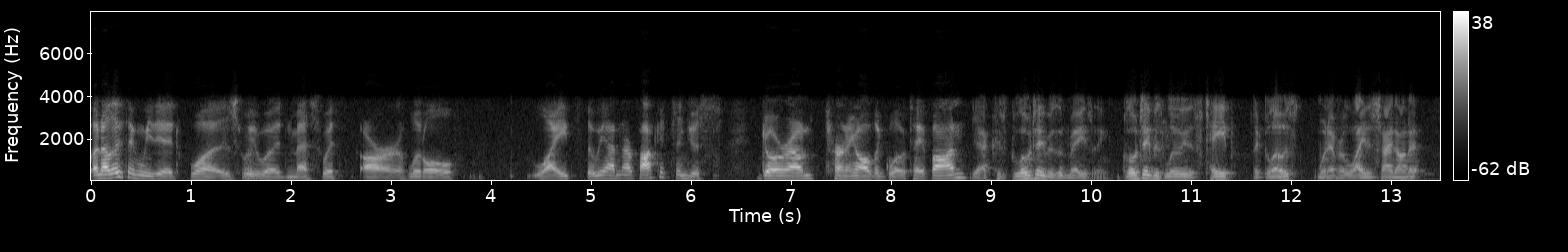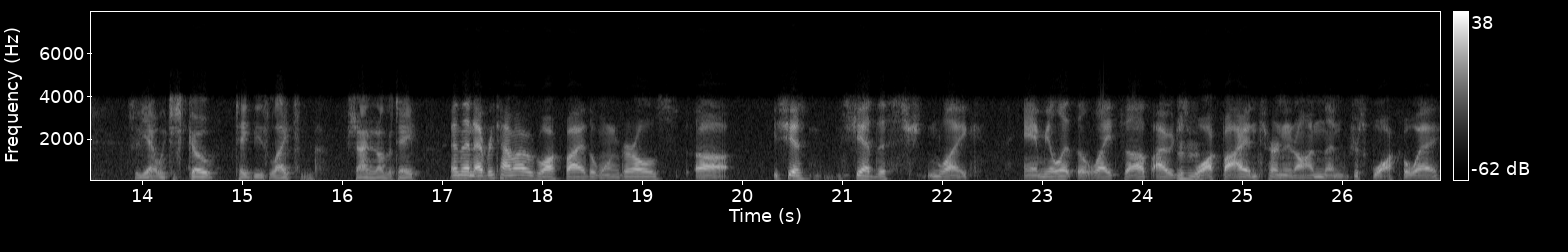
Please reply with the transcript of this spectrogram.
Another thing we did was we would mess with our little lights that we had in our pockets and just go around turning all the glow tape on. Yeah, because glow tape is amazing. Glow tape is literally this tape that glows whenever light is shined on it. So yeah, we just go take these lights and shine it on the tape. And then every time I would walk by the one girl's, uh, she has she had this like amulet that lights up. I would just Mhm. walk by and turn it on, and then just walk away.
